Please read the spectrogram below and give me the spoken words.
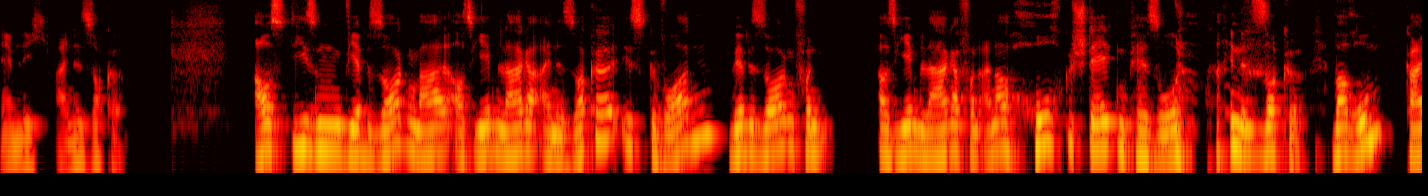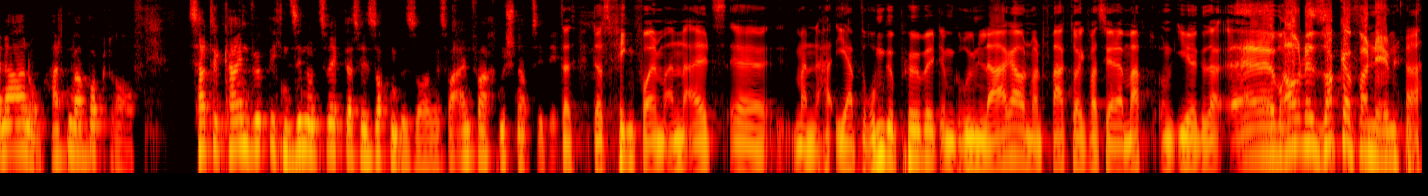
nämlich eine Socke. Aus diesem Wir besorgen mal aus jedem Lager eine Socke ist geworden, wir besorgen von aus jedem Lager von einer hochgestellten Person eine Socke. Warum? Keine Ahnung. Hatten wir Bock drauf. Es hatte keinen wirklichen Sinn und Zweck, dass wir Socken besorgen. Es war einfach eine Schnapsidee. Das, das fing vor allem an, als äh, man, ihr habt rumgepöbelt im grünen Lager und man fragt euch, was ihr da macht und ihr gesagt, äh, braucht eine Socke von dem da.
